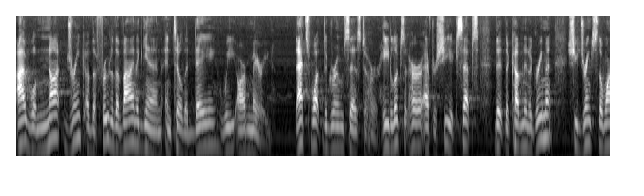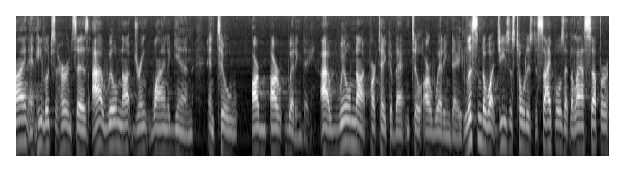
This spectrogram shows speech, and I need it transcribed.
I will not drink of the fruit of the vine again until the day we are married. That's what the groom says to her. He looks at her after she accepts the, the covenant agreement. She drinks the wine, and he looks at her and says, I will not drink wine again until our, our wedding day. I will not partake of that until our wedding day. Listen to what Jesus told his disciples at the Last Supper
